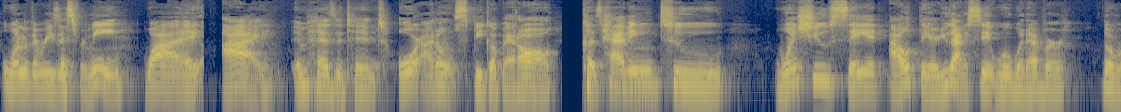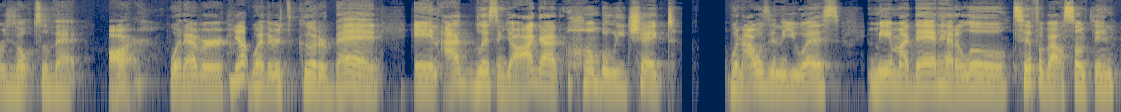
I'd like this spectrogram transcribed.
one of the reasons for me why I am hesitant or I don't speak up at all. Because having mm-hmm. to, once you say it out there, you got to sit with whatever the results of that are, whatever, yep. whether it's good or bad. And I, listen, y'all, I got humbly checked when I was in the US. Me and my dad had a little tiff about something.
